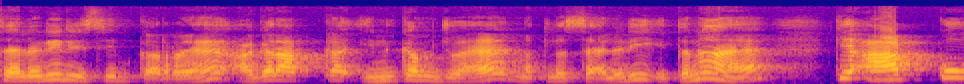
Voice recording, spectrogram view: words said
सैलरी रिसीव कर रहे हैं। अगर आपका इनकम जो है मतलब सैलरी इतना है कि आपको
